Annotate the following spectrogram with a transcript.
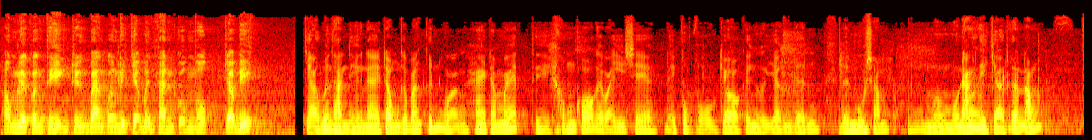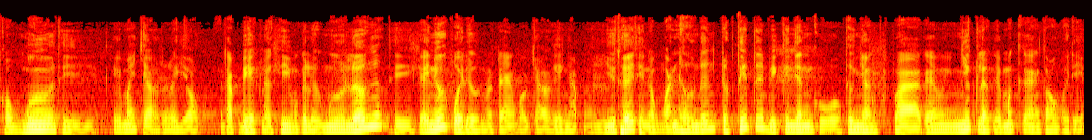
Ông Lê Quang Thiện, trưởng ban quản lý chợ Bến Thành quận 1 cho biết Chợ Bến Thành hiện nay trong cái bán kính khoảng 200 m thì không có cái bãi giữ xe để phục vụ cho cái người dân đến đến mua sắm. Mùa, mùa nắng thì chợ rất là nóng, còn mưa thì cái máy chợ rất là dột. Đặc biệt là khi mà cái lượng mưa lớn á, thì cái nước ngoài đường nó tràn vào chợ gây ngập. Như thế thì nó cũng ảnh hưởng đến trực tiếp đến việc kinh doanh của thương nhân và cái nhất là cái mất cái an toàn về điện.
